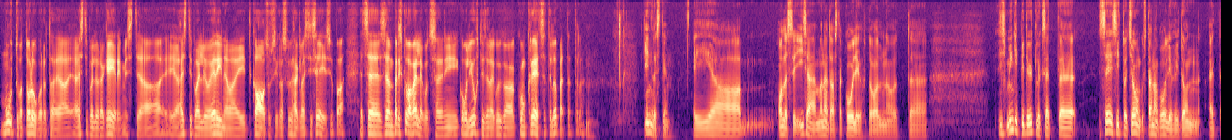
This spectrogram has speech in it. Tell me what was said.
muutuvat olukorda ja, ja hästi palju reageerimist ja, ja hästi palju erinevaid kaasusi kas või ühe klassi sees juba, et see, see on päris kõva väljakutse nii koolijuhtidele kui ka konkreetsetele õpetajatele. kindlasti ja olles ise mõned aastad koolijuht olnud, siis mingit pidi ütleks, et see situatsioon, kus täna koolijuhid on, et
